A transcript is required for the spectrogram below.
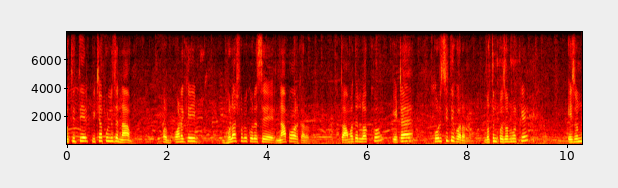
অতীতের পিঠাপুলি যে নাম, অনেকেই ভোলা শুরু করেছে না পাওয়ার কারণে। তো আমাদের লক্ষ্য এটা পরিচিতি করানো নতুন প্রজন্মকে এই জন্য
